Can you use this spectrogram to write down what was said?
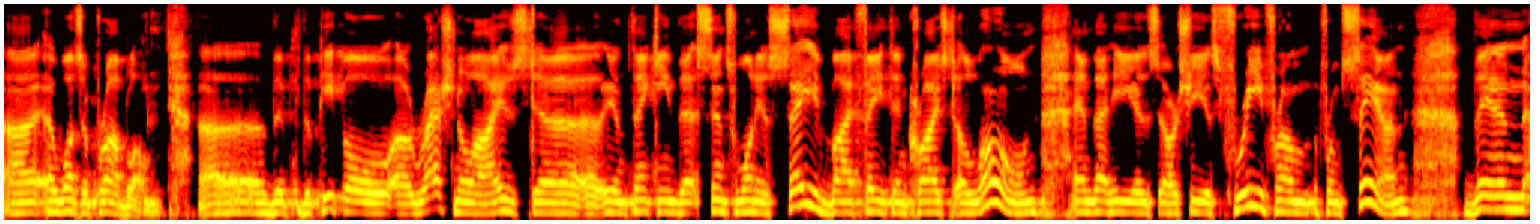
uh, was a problem. Uh, the the people uh, rationalized in thinking that since one is saved by faith in Christ alone, and that he is or she is free from from sin, then uh,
